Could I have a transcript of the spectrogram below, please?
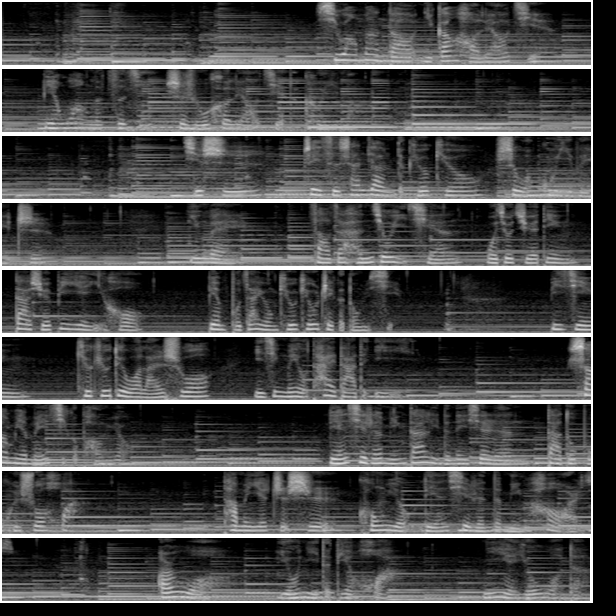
希望慢到你刚好了解，便忘了自己是如何了解的，可以吗？其实这次删掉你的 QQ 是我故意为之，因为早在很久以前我就决定，大学毕业以后便不再用 QQ 这个东西。毕竟，QQ 对我来说已经没有太大的意义。上面没几个朋友，联系人名单里的那些人大都不会说话，他们也只是空有联系人的名号而已。而我有你的电话，你也有我的。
